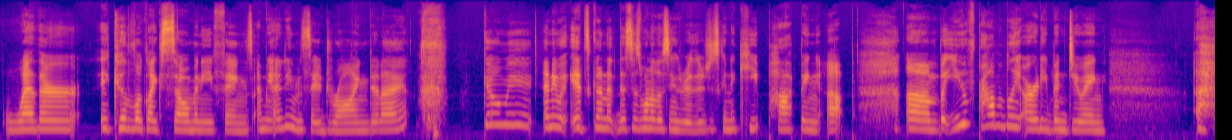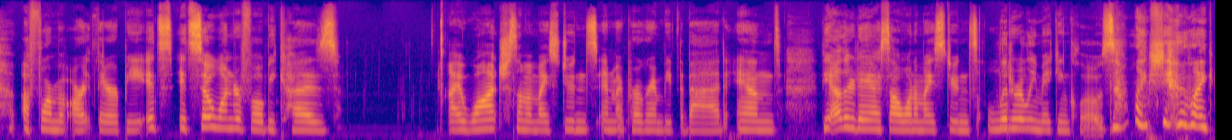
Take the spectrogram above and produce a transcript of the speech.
Whether it could look like so many things. I mean, I didn't even say drawing, did I? go me. Anyway, it's gonna. This is one of those things where they're just gonna keep popping up. Um, but you've probably already been doing a, a form of art therapy. It's it's so wonderful because. I watch some of my students in my program beat the bad and the other day I saw one of my students literally making clothes. Like she like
